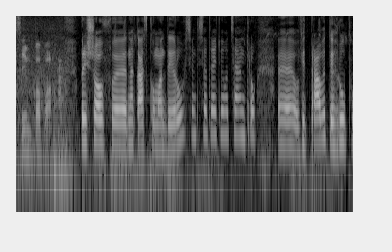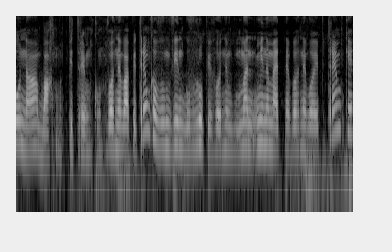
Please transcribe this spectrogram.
Всім папа. Прийшов е, наказ командиру 73-го центру е, відправити групу на Бахмут підтримку. Вогнева підтримка. Він був в групі мінометної вогневої підтримки.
